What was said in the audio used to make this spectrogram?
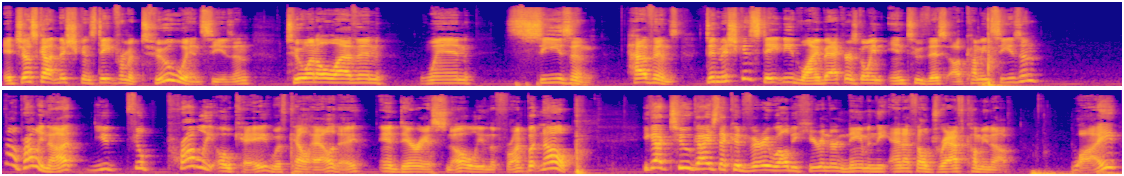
It just got Michigan State from a two win season to an 11 win season. Heavens. Did Michigan State need linebackers going into this upcoming season? No, probably not. You'd feel probably okay with Cal Haladay and Darius Snow in the front, but no. He got two guys that could very well be hearing their name in the NFL draft coming up. Why?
